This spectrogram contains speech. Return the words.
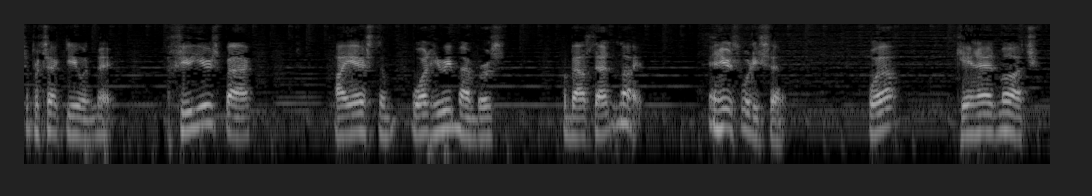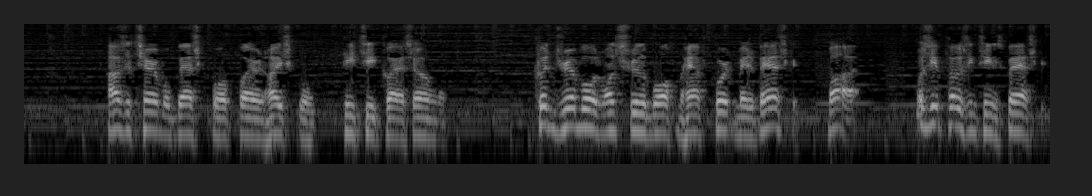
to protect you and me. A few years back, I asked him what he remembers about that night. And here's what he said. Well, can't add much. I was a terrible basketball player in high school, PT class only. Couldn't dribble and once threw the ball from half court and made a basket, but was the opposing team's basket.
